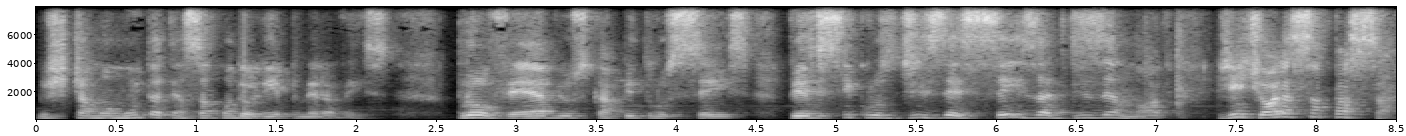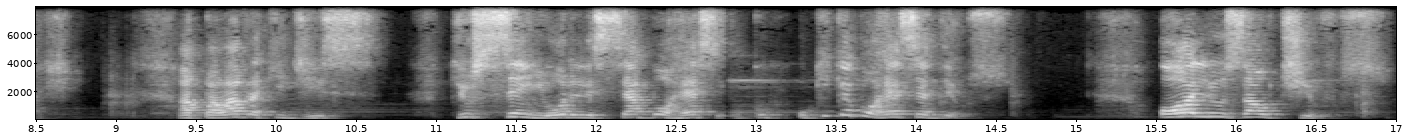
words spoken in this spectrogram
me chamou muita atenção quando eu li a primeira vez. Provérbios, capítulo 6, versículos 16 a 19. Gente, olha essa passagem. A palavra aqui diz que o Senhor, ele se aborrece. O que, que aborrece a Deus? Olhos altivos,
